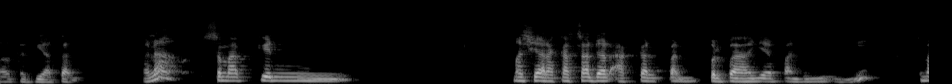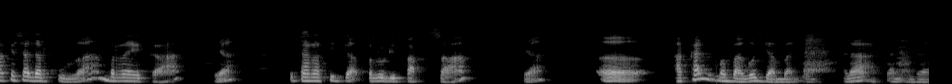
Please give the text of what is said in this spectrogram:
eh, kegiatan. Karena semakin masyarakat sadar akan berbahaya pandemi ini, semakin sadar pula mereka ya secara tidak perlu dipaksa ya akan membangun jamban ini karena akan ada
